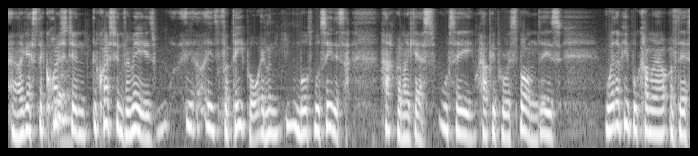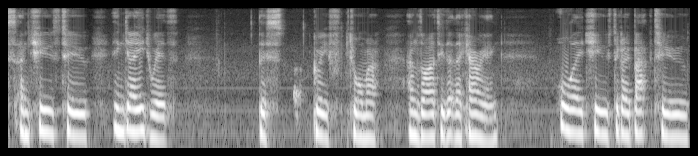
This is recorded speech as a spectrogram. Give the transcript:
and I guess the question the question for me is is for people, and we'll we'll see this happen. I guess we'll see how people respond. Is whether people come out of this and choose to engage with this grief, trauma, anxiety that they're carrying, or they choose to go back to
